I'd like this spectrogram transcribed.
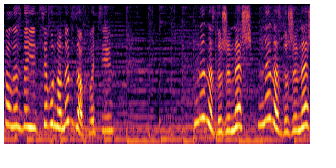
Але, здається, вона не в захваті. Не наздоженеш, не наздоженеш.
